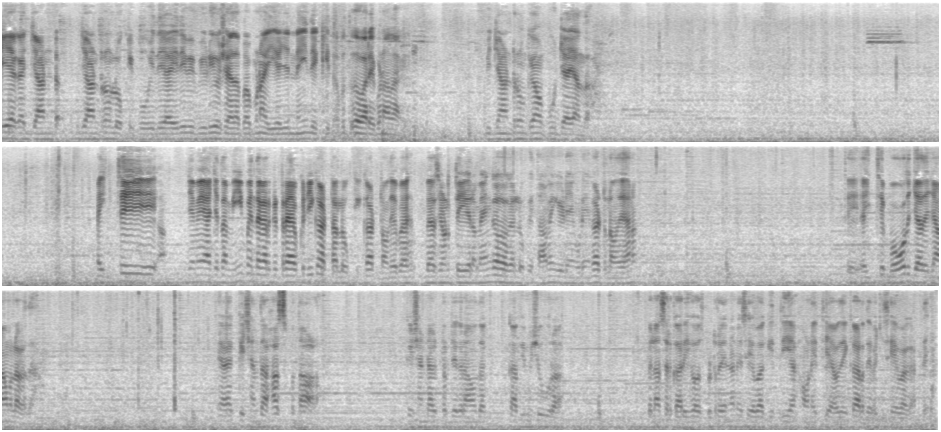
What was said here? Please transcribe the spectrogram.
ਇਹ ਹੈਗਾ ਜੰਡ ਜੰਡ ਨੂੰ ਲੋਕੀ ਪੂਜਦੇ ਆ, ਇਹਦੀ ਵੀ ਵੀਡੀਓ ਸ਼ਾਇਦ ਆਪਾਂ ਬਣਾਈ ਹੈ, ਜੇ ਨਹੀਂ ਦੇਖੀ ਤਾਂ ਦੁਬਾਰੇ ਬਣਾ ਦਾਂਗੇ। ਵੀ ਜੰਡ ਨੂੰ ਕਿਉਂ ਪੂਜਿਆ ਜਾਂਦਾ? ਇੱਥੇ ਜਿਵੇਂ ਅੱਜ ਤਾਂ ਮੀਂਹ ਪੈਂਦਾ ਕਰਕੇ ਟ੍ਰੈਫਿਕ ਜੀ ਘੱਟ ਆ, ਲੋਕੀ ਘੱਟ ਆਉਂਦੇ ਆ। ਵੈ- ਵੈਸੇ ਹੁਣ ਤੇਲ ਮਹਿੰਗਾ ਹੋ ਗਿਆ, ਲੋਕੀ ਤਾਂ ਵੀ ਗੇੜੀਆਂ ਗੁੜੀਆਂ ਘੱਟ ਲਾਉਂਦੇ ਹਨ? ਤੇ ਇੱਥੇ ਬਹੁਤ ਜ਼ਿਆਦਾ ਜਾਮ ਲੱਗਦਾ। ਇਹ ਕਿਸ਼ਨ ਦਾ ਹਸਪਤਾਲ। ਕਿਸ਼ਨ ਡਾਕਟਰ ਜਗਰਾਉਂ ਦਾ ਕਾਫੀ ਮਸ਼ਹੂਰ ਆ। ਪਹਿਲਾਂ ਸਰਕਾਰੀ ਹਸਪੀਟਲ ਇਹਨਾਂ ਨੇ ਸੇਵਾ ਕੀਤੀ ਆ, ਹੁਣ ਇੱਥੇ ਆਪਦੇ ਘਰ ਦੇ ਵਿੱਚ ਸੇਵਾ ਕਰਦੇ ਆ।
